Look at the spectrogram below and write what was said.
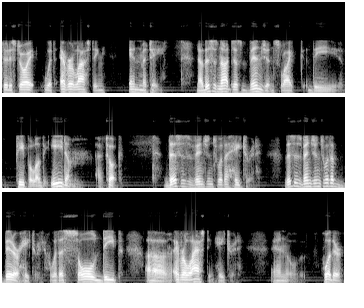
to destroy with everlasting enmity. Now, this is not just vengeance like the people of Edom uh, took. This is vengeance with a hatred. This is vengeance with a bitter hatred, with a soul deep, uh, everlasting hatred. And whether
